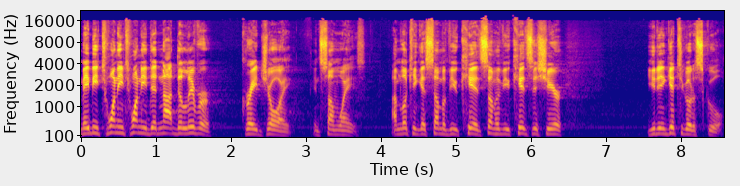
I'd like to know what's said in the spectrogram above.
Maybe 2020 did not deliver great joy in some ways. I'm looking at some of you kids. Some of you kids this year, you didn't get to go to school.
